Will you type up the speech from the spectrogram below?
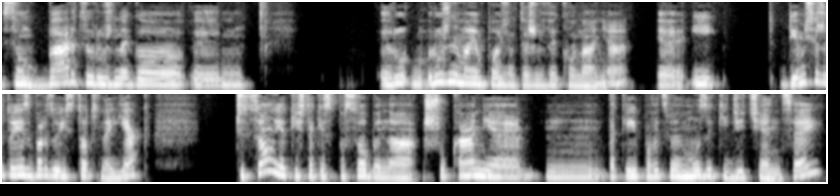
Są bardzo różnego różny mają poziom też wykonania e, i ja myślę, że to jest bardzo istotne, jak czy są jakieś takie sposoby na szukanie mm, takiej powiedzmy muzyki dziecięcej,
